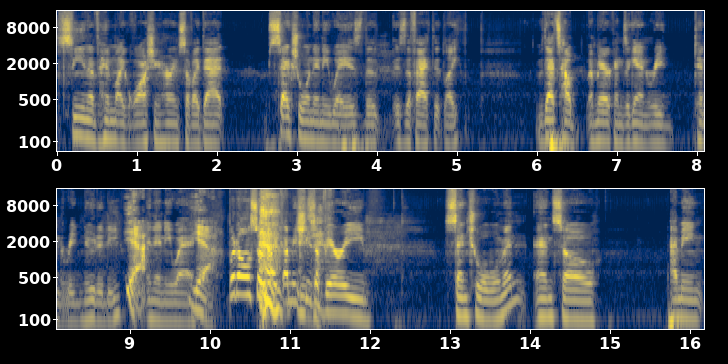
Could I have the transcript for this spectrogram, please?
scene of him like washing her and stuff like that sexual in any way is the is the fact that like that's how Americans again read tend to read nudity Yeah. in any way. Yeah. But also like I mean she's a very sensual woman and so I mean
